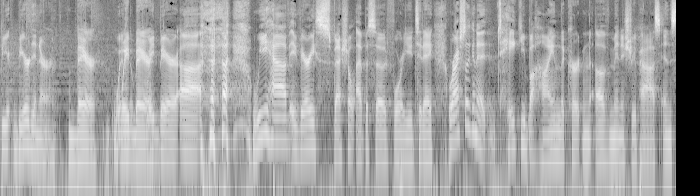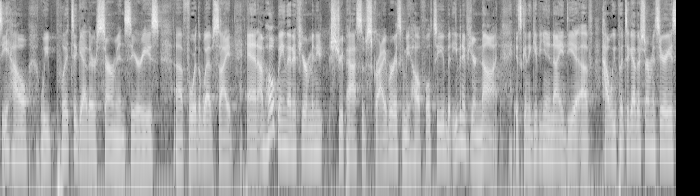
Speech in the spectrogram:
Be- Beardener. Bear. Wade Bear. Wade Bear. Uh, we have a very special episode for you today. We're actually going to take you behind the curtain of Ministry Pass and see how we put together sermon series uh, for the website. And I'm hoping that if you're a Ministry Pass subscriber, it's going to be helpful to you. But even if you're not, it's going to give you an idea of how we put together sermon series.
